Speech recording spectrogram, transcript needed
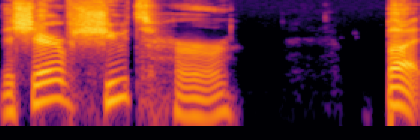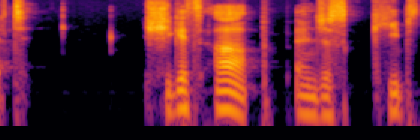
The sheriff shoots her but she gets up and just keeps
